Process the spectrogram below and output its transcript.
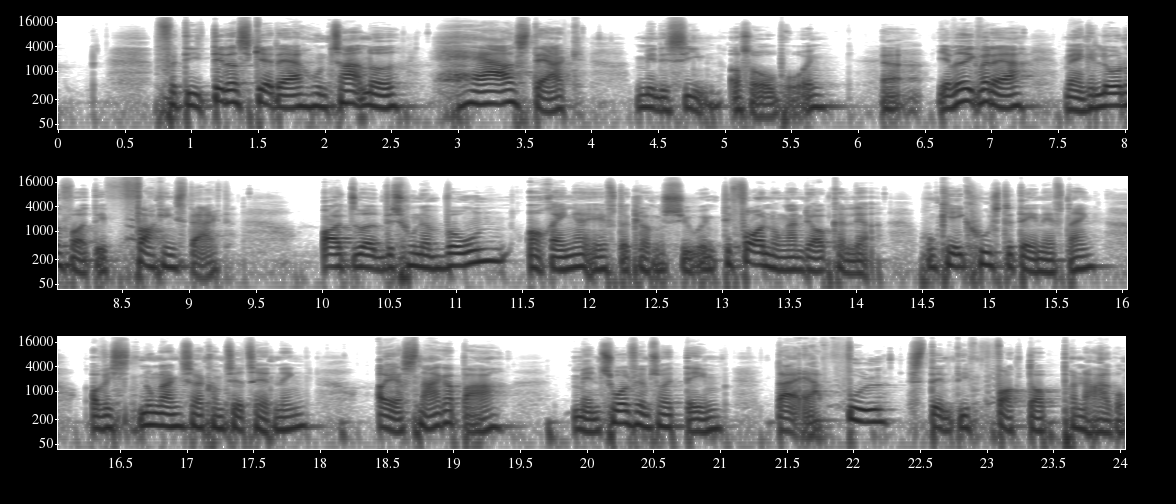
Fordi det, der sker, det er, at hun tager noget herrestærk medicin og sover på, ikke? Ja. Jeg ved ikke, hvad det er, men jeg kan dig for, at det er fucking stærkt. Og du ved, hvis hun er vågen og ringer efter klokken 7, ikke? det får jeg nogle gange det opkald der. Hun kan ikke huske det dagen efter, ikke? Og hvis nogle gange så er jeg kommet til at tage den, ikke? Og jeg snakker bare med en 92-årig dame, der er fuldstændig fucked up på narko.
